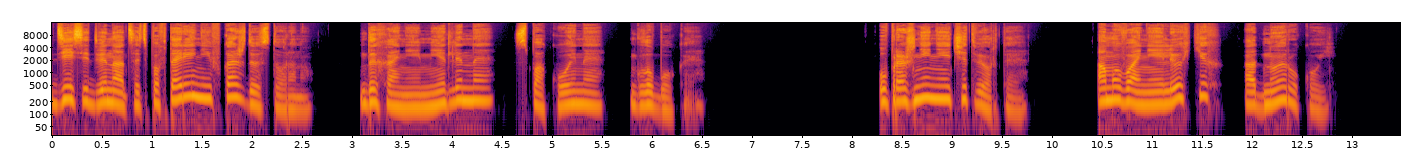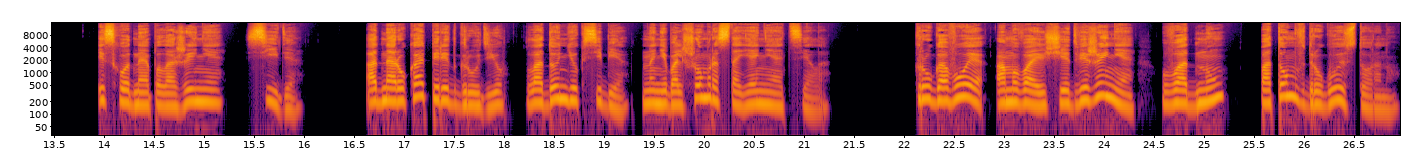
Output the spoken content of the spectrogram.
10-12 повторений в каждую сторону. Дыхание медленное, спокойное, глубокое. Упражнение четвертое. Омывание легких одной рукой. Исходное положение — сидя. Одна рука перед грудью, ладонью к себе, на небольшом расстоянии от тела. Круговое омывающее движение в одну, потом в другую сторону.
